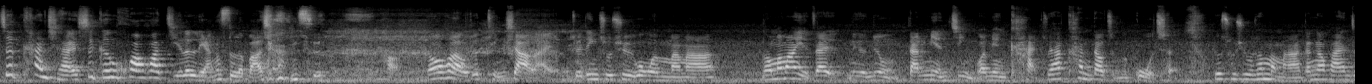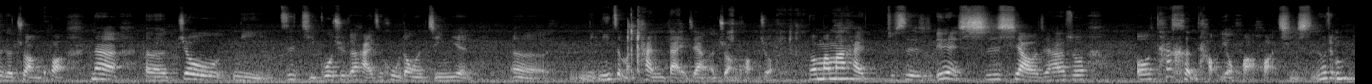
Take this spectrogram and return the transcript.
这看起来是跟画画结了梁子了吧？这样子。好，然后后来我就停下来，决定出去问问妈妈。然后妈妈也在那个那种单面镜外面看，所以她看到整个过程。就出去我说：“妈妈，刚刚发生这个状况，那呃，就你自己过去跟孩子互动的经验，呃，你你怎么看待这样的状况？”就然后妈妈还就是有点失笑着，她说：“哦，他很讨厌画画，其实。”我就嗯，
